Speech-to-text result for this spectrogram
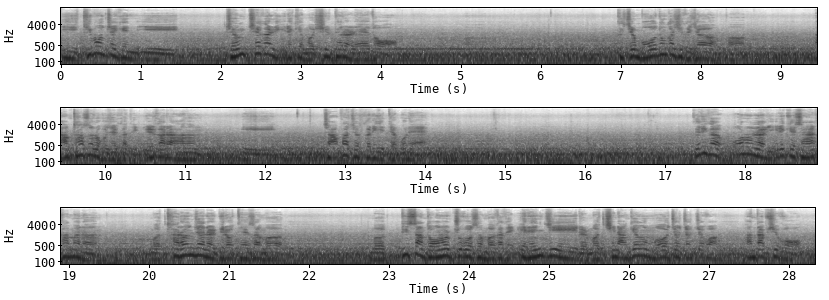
이 기본적인 이 정책을 이렇게 뭐 실패를 해도 어, 그저 모든 것이 그저 어, 남 탓으로 그저 그 일가를 하는 이 좌파 정권이기 때문에. 그러니까 오늘날 이렇게 생각하면은 뭐 탈원전을 비롯해서 뭐 뭐 비싼 돈을 주고서 뭐 같은 LNG를 뭐 친환경을 뭐 어쩌저쩌고 한답시고 어,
